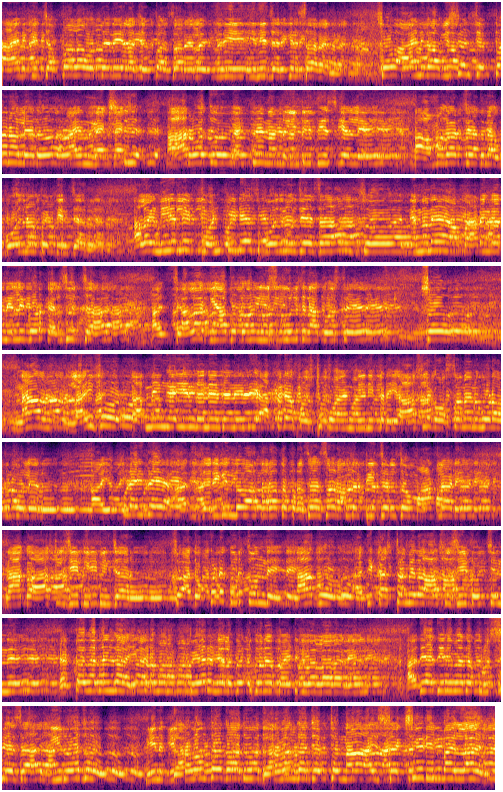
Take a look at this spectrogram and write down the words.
ఆయనకి చెప్పాలా వద్దని ఇలా చెప్పారు సార్ ఇలా ఇది ఇది జరిగింది సార్ అని. సో ఆయనకి ఆ విషయం చెప్పానో లేదు ఆయన నెక్స్ట్ ఆ రోజు వెంటనే నన్ను ఇంటికి తీసుకెళ్ళి ఆ అమ్మగారి చేత నాకు భోజనం పెట్టించారు. అలాగే నియర్లీ ట్వంటీ డేస్ భోజనం చేశా. సో నిన్ననే ఆ మేడం గారిని వెళ్ళి కూడా కలిసి వచ్చా. అది చాలా జ్ఞాపకం ఈ స్కూల్కి నాకు వస్తే. సో నా లైఫ్ టర్నింగ్ అయ్యింది అనేది అనేది అక్కడే ఫస్ట్ పాయింట్ నేను ఇక్కడ ఈ హాస్టల్కి వస్తానని కూడా అనుకోలేదు. ఆ ఎప్పుడైతే అది జరిగిందో ఆ తర్వాత ప్రొఫెసర్ అందరు టీచర్లతో మాట్లాడి నాకు హాస్టల్ సీట్ ఇప్పించారు. సో అది ఒక్కటే గుర్తుంది. నాకు అతి కష్టం మీద హాస్టల్ సీట్ వచ్చింది. ఎట్టో విధంగా ఇక్కడ మనం పేరు నిలబెట్టుకునే బయటికి వెళ్ళాలని అదే దీని మీద కృషి చేశా. ఈ రోజు నేను గర్వంతో కాదు గర్వంగా చెప్తున్నా I succeed in my life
